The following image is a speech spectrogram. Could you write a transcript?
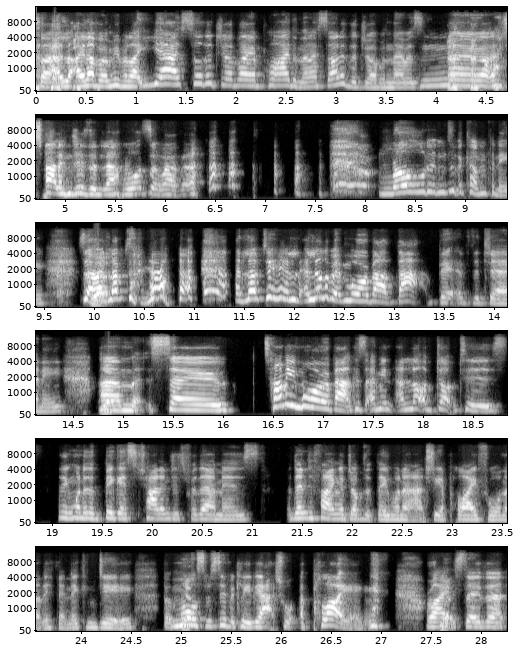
So I, I love it when people are like, "Yeah, I saw the job, I applied, and then I started the job, and there was no challenges in that whatsoever." rolled into the company. So Yeah. I'd love to I'd love to hear a little bit more about that bit of the journey. Yeah. Um so tell me more about because I mean a lot of doctors I think one of the biggest challenges for them is identifying a job that they want to actually apply for and that they think they can do but more Yeah. specifically the actual applying right Yeah. so the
